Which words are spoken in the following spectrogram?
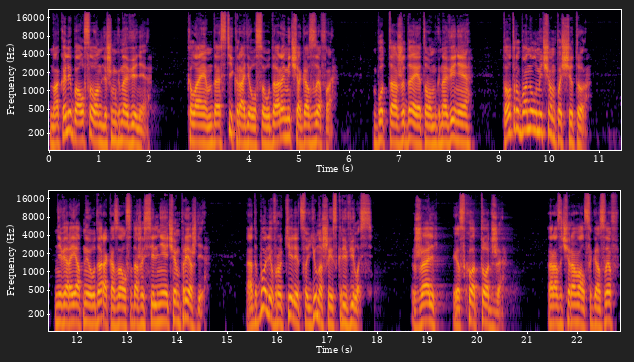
но колебался он лишь мгновение. Клайм достиг радиуса удара меча Газефа. Будто ожидая этого мгновения, тот рубанул мечом по щиту. Невероятный удар оказался даже сильнее, чем прежде. От боли в руке лицо юноши искривилось. Жаль, исход тот же. Разочаровался Газеф,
